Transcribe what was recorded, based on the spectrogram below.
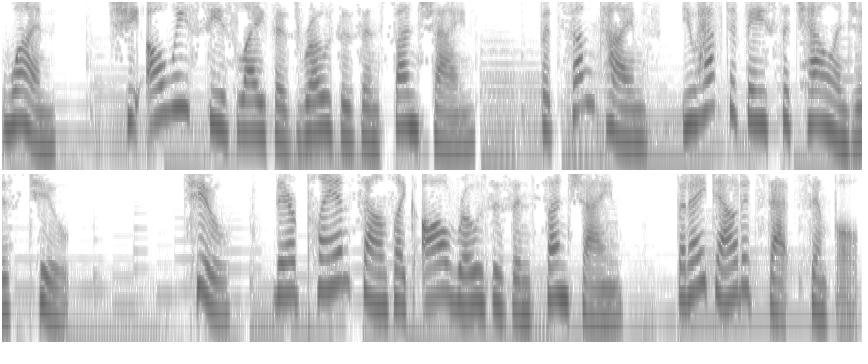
1. She always sees life as roses and sunshine. But sometimes, you have to face the challenges too. 2. Their plan sounds like all roses and sunshine, but I doubt it's that simple.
